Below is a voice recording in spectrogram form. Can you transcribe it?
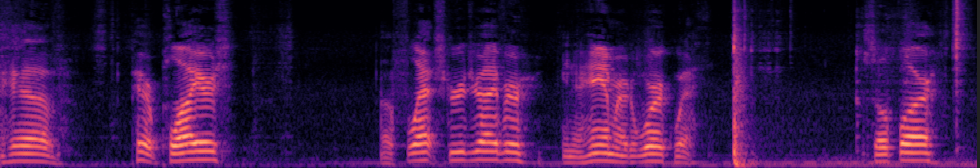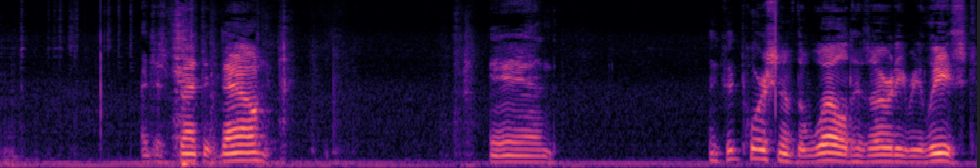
I have a pair of pliers, a flat screwdriver, and a hammer to work with. So far, I just bent it down and a good portion of the weld has already released.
